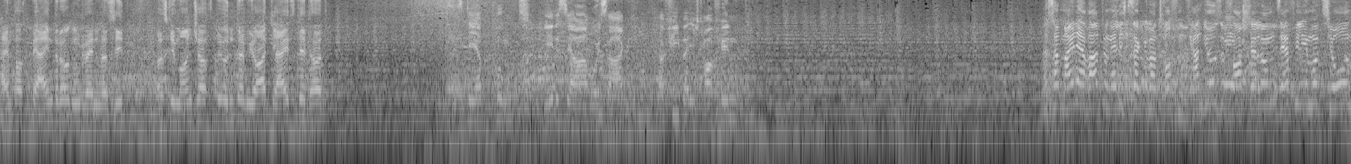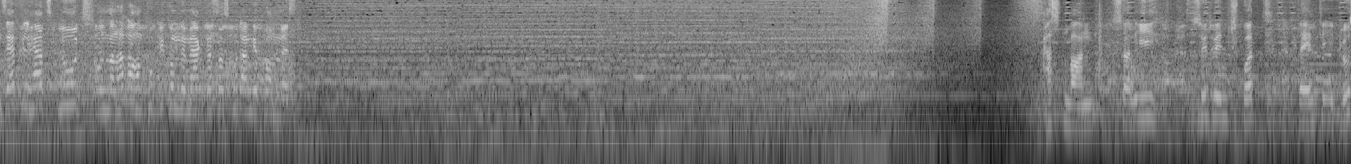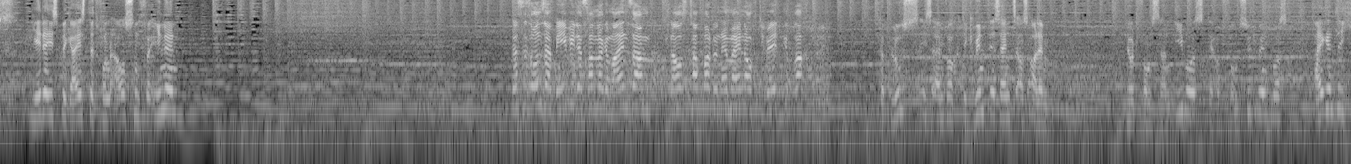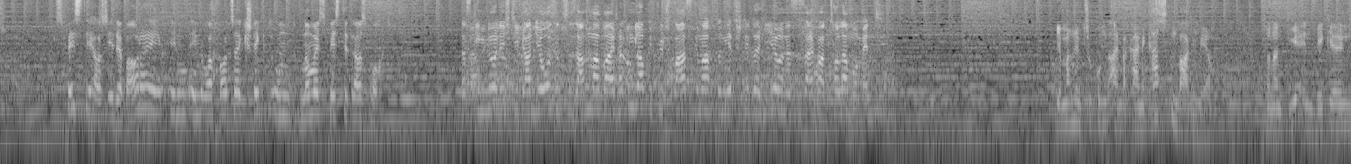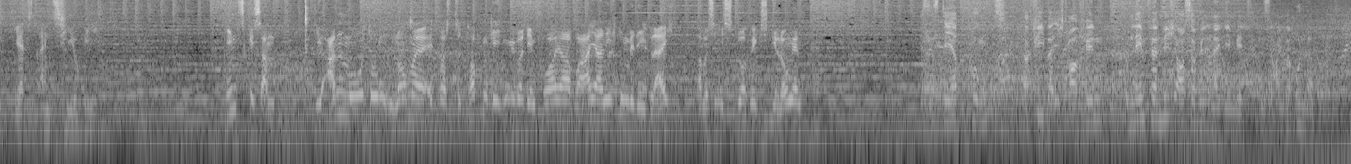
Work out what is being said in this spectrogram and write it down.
einfach beeindruckend, wenn man sieht, was die Mannschaft unter dem Jahr geleistet hat. Das ist der Punkt jedes Jahr, wo ich sage, da fieber ich drauf hin. Das hat meine Erwartungen ehrlich gesagt übertroffen. Grandiose Vorstellung, sehr viel Emotion, sehr viel Herzblut und man hat auch im Publikum gemerkt, dass das gut angekommen ist. Kastenwagen, Sani, Südwind, Sport, der NTI Plus. Jeder ist begeistert von außen, von innen. Das ist unser Baby, das haben wir gemeinsam, Klaus Tappert und MAN, auf die Welt gebracht. Der Plus ist einfach die Quintessenz aus allem. Der hat vom San Ivos, der hat vom Südwind was. Eigentlich das Beste aus jeder Baureihe in, in ein Fahrzeug gesteckt und nochmal das Beste draus gemacht. Das ging nur durch die grandiose Zusammenarbeit, hat unglaublich viel Spaß gemacht und jetzt steht er hier und es ist einfach ein toller Moment. Wir machen in Zukunft einfach keine Kastenwagen mehr, sondern wir entwickeln jetzt ein CUV. Insgesamt die Anmutung nochmal etwas zu toppen gegenüber dem Vorjahr war ja nicht unbedingt leicht, aber sie ist durchwegs gelungen. Das ist der Punkt, da fieber ich drauf hin und nehme für mich auch so viel Energie mit. Das ist einfach wunderbar.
